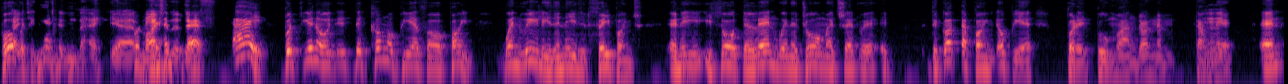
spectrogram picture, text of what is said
Pope at the end. Didn't they? Yeah, but right to the death. Aye. But you know, they come up here for a point when really they needed three points. And he, he thought they'll then win at home, etc. They got that point up here, but it boomeranged on them down mm. there. And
